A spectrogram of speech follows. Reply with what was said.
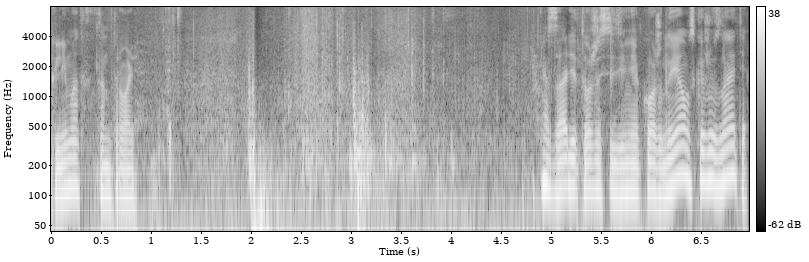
климат-контроль. Сзади тоже сиденье кожи. Но я вам скажу, знаете,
